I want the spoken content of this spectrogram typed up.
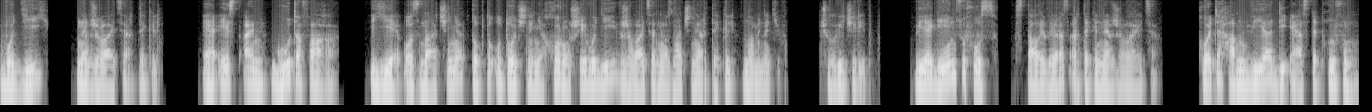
Водій не вживається артикль. Er ist ein guter Fahrer. Є означення, тобто уточнення хороший водій, вживається неозначений артикль номінатив. Чоловічий рід. Fuß. Сталий вираз, артикль не вживається. Heute haben wir die erste Prüfung.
